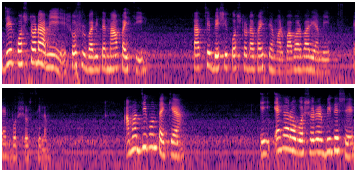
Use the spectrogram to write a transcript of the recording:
যে কষ্টটা আমি শ্বশুর বাড়িতে না পাইছি, তার চেয়ে বেশি কষ্টটা পাইছি আমার বাবার বাড়ি আমি এক বছর ছিলাম। আমার জীবন থেকে এই এগারো বছরের বিদেশে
